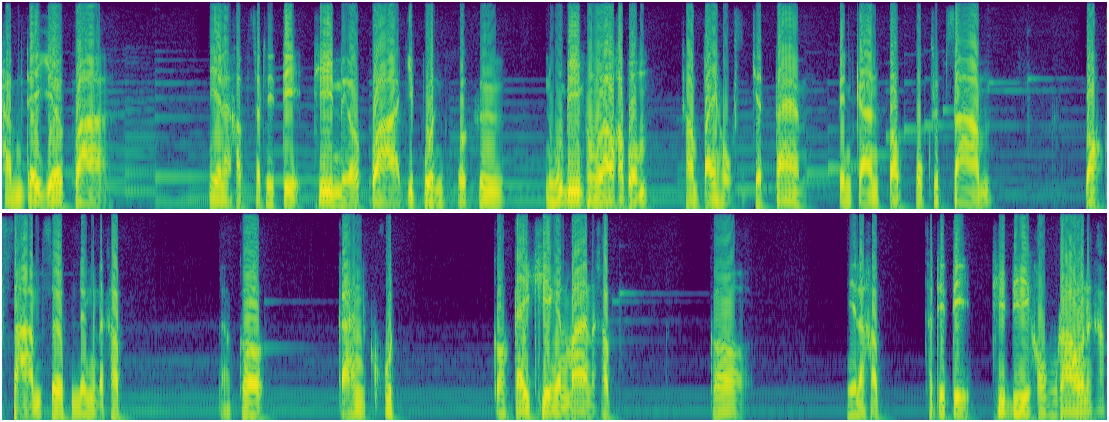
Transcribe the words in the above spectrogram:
ทำได้เยอะกว่านี่แหละครับสถิติที่เหนือกว่าญี่ปุ่นก็คือหนูบีมของเราครับผมทำไป 67 แต้ม เป็นการตบ 63 บล็อก3เสิร์ฟ1นะครับ แล้วก็การขุดก็ใกล้เคียงกันมากนะครับ ก็นี่แหละครับ สถิติที่ดีของเรานะครับ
